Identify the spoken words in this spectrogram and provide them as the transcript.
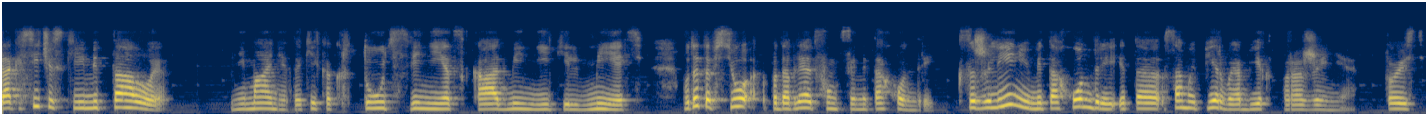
Токсические металлы, внимание, такие как ртуть, свинец, кадмий, никель, медь, вот это все подавляет функции митохондрий. К сожалению, митохондрии – это самый первый объект поражения. То есть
